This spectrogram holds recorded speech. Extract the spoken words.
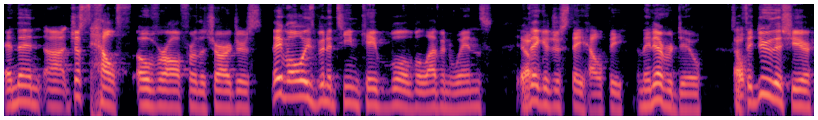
And then uh, just health overall for the Chargers. They've always been a team capable of 11 wins if they could just stay healthy, and they never do. So Nope. if they do this year,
